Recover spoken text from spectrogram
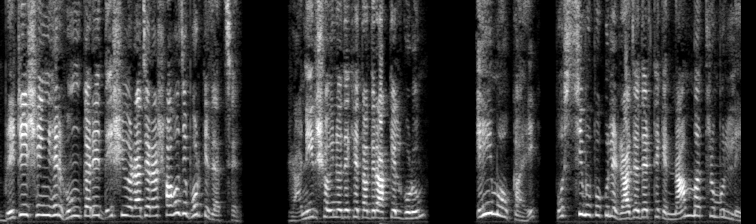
ব্রিটিশ সিংহের হুঙ্কারে দেশীয় রাজারা সহজে ভরকে যাচ্ছেন। রানীর সৈন্য দেখে তাদের আক্কেল গুড়ুম। এই মৌকায় পশ্চিম উপকূলের রাজাদের থেকে নামমাত্র মূল্যে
